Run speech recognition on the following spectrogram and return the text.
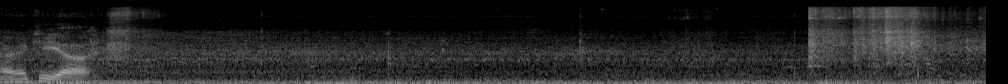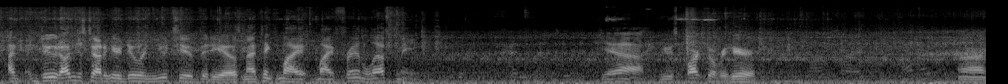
I think he uh I, dude, I'm just out of here doing YouTube videos, and I think my, my friend left me. Yeah, he was parked over here. Uh,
